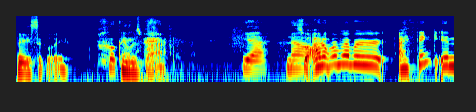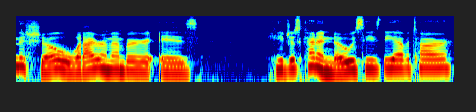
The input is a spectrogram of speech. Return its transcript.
Basically. Okay. It was whack. yeah. No. So I don't remember I think in the show what I remember is he just kind of knows he's the avatar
